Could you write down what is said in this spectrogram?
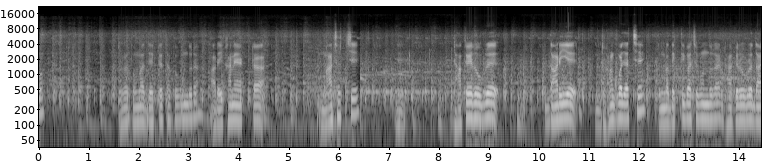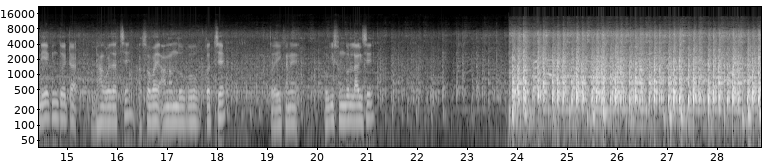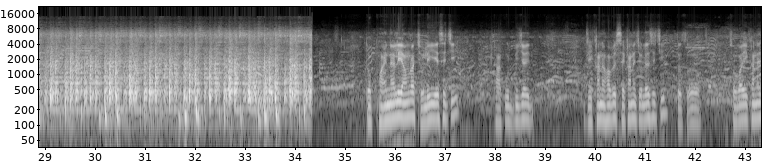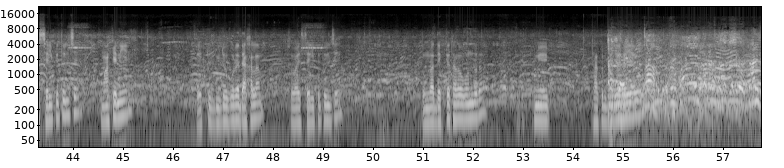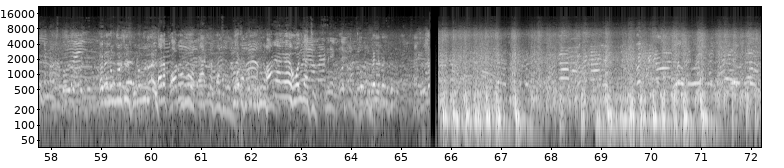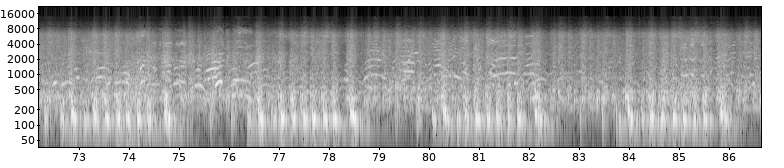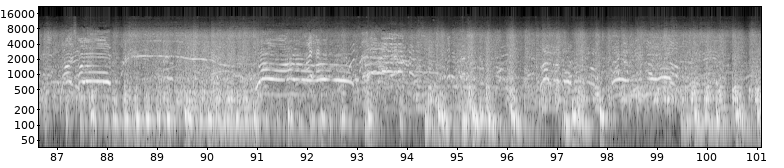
তবে তোমরা দেখতে থাকো বন্ধুরা। আর এখানে একটা নাচ হচ্ছে ঢাকের ওপরে দাঁড়িয়ে ঢাক বাজাচ্ছে। তোমরা দেখতেই পাচ্ছ বন্ধুরা, ঢাকের ওপরে দাঁড়িয়ে কিন্তু এটা ঢাক বাজাচ্ছে। আর সবাই আনন্দ উপভোগ করছে। তো এইখানে খুবই সুন্দর লাগছে। তো ফাইনালি আমরা চলেই এসেছি। ঠাকুর বিজয় যেখানে হবে সেখানে চলে এসেছি। তো সবাই এখানে সেলফি তুলছে মাকে নিয়ে। তো একটু ভিডিও করে দেখালাম। সবাই সেলফি তুলছে। তোমরা দেখতে থাকো বন্ধুরা। এক্ষুনি এই ঠাকুর বিজয় হয়ে যাবে। আরে, হয়ে গেছে। Yeah.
